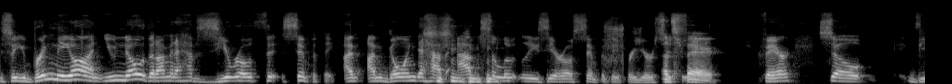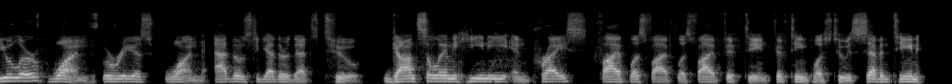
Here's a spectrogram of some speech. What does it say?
So you bring me on, you know that I'm going to have zero th- sympathy. I'm, I'm going to have absolutely zero sympathy for your That's fair. Fair. So Buehler, one. Urias, one. Add those together, that's two. Gonsolin, Heaney, and Price, five plus five plus five, 15. 15 plus two is 17.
